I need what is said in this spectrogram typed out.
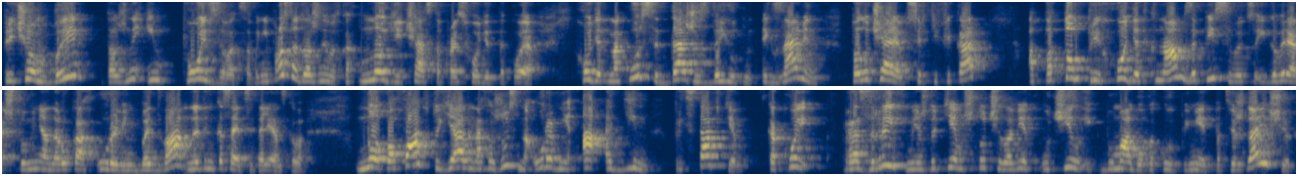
Причем вы должны им пользоваться. Вы не просто должны, вот как многие часто происходит такое, ходят на курсы, даже сдают экзамен, получают сертификат, а потом приходят к нам, записываются и говорят, что у меня на руках уровень B2, но это не касается итальянского, но по факту я нахожусь на уровне А1. Представьте, какой разрыв между тем, что человек учил и бумагу какую имеет подтверждающую,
